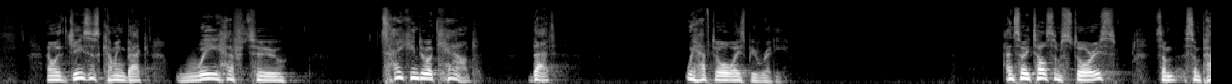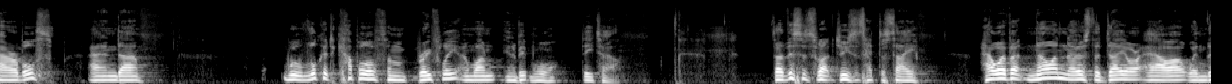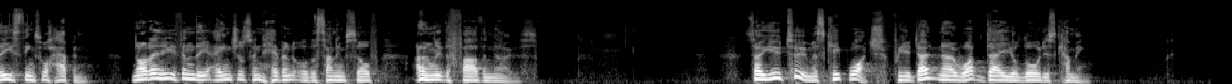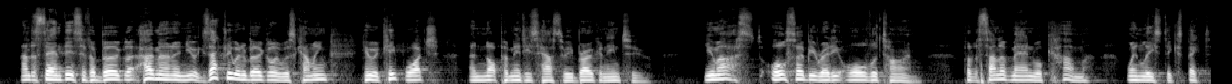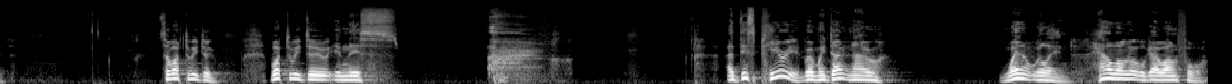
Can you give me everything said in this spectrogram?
And with Jesus coming back, we have to take into account that we have to always be ready. And so he told some stories, some, some parables, and uh, we'll look at a couple of them briefly and one in a bit more detail. So, this is what Jesus had to say. However, no one knows the day or hour when these things will happen, not even the angels in heaven or the Son himself, only the Father knows. So you too must keep watch, for you don't know what day your Lord is coming. Understand this if a burglar, homeowner knew exactly when a burglar was coming, he would keep watch and not permit his house to be broken into. You must also be ready all the time, for the Son of Man will come when least expected. So, what do we do? What do we do in this? At this period when we don't know when it will end, how long it will go on for,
